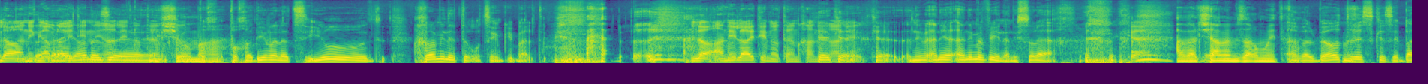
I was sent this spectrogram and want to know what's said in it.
לא, אני גם לא הייתי נראה לי נותן. מה. פוח- פוחדים על הציוד, כל מיני תירוצים קיבלתי. לא, אני לא הייתי נותן לך כן, נראה לי. כן, כן, אני- אני- אני מבין, אני סולח. כן. אבל שם הם זרמו איתך. אבל באוטרס כזה, בא,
